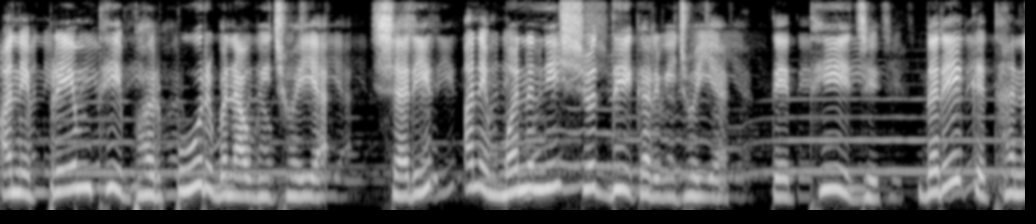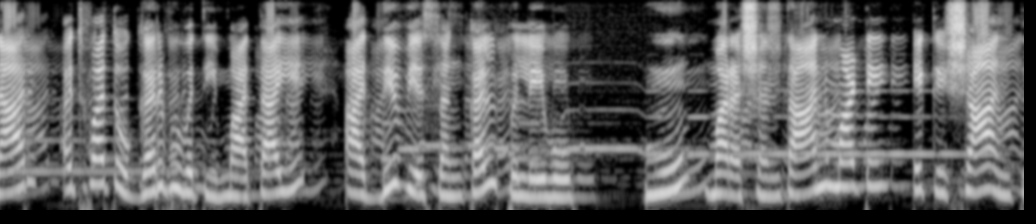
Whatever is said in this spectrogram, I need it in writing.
અને પ્રેમથી ભરપૂર બનાવવી જોઈએ. શરીર અને મનની શુદ્ધિ કરવી જોઈએ. તેથી જ દરેક થનાર અથવા તો ગર્ભવતી માતાએ આ દિવ્ય સંકલ્પ લેવો. હું મારા સંતાન માટે એક શાંત,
